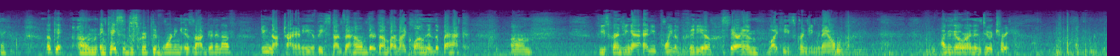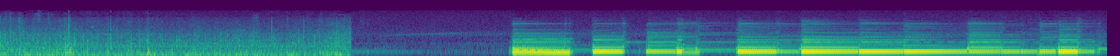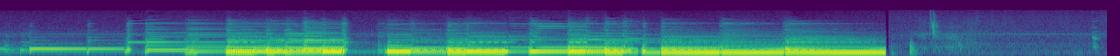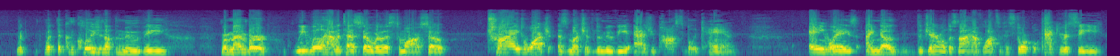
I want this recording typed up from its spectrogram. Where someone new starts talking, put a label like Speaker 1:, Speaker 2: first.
Speaker 1: Okay. Okay, um, in case the descriptive warning is not good enough, do not try any of these stunts at home. They're done by my clone in the back. Um, if he's cringing at any point of the video, stare at him like he's cringing now. I'm gonna go run into a tree. Conclusion of the movie, remember we will have a test over this tomorrow, so try to watch as much of the movie as you possibly can. Anyways, I know the general does not have lots of historical accuracy,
